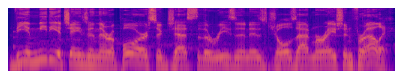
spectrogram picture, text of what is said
The immediate change in their rapport suggests that the reason is Joel's admiration for Ellie.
